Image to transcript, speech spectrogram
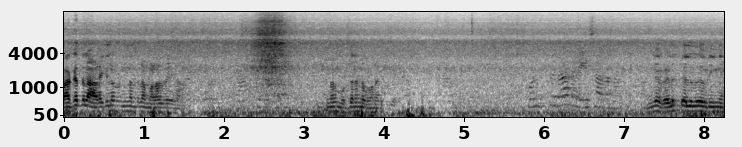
பக்கத்தில் அரை கிலோ கிண்ணத்தில் மழை பெய்யலாம் இன்னும் முத்தனண்ட போன இருக்கு அங்க வெளுத்த எழுது அப்படிங்க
